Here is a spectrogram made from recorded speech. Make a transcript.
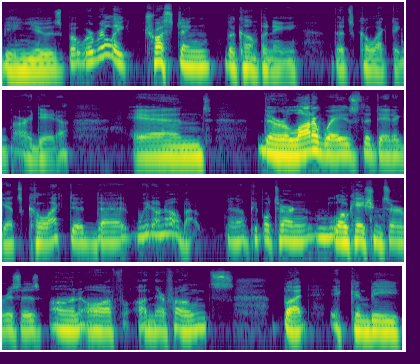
being used, but we're really trusting the company that's collecting our data. And there are a lot of ways the data gets collected that we don't know about. You know, people turn location services on off on their phones but it can be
